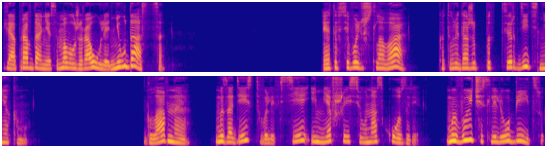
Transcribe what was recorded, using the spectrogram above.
для оправдания самого же Рауля, не удастся. Это всего лишь слова, который даже подтвердить некому. Главное, мы задействовали все имевшиеся у нас козыри. Мы вычислили убийцу.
